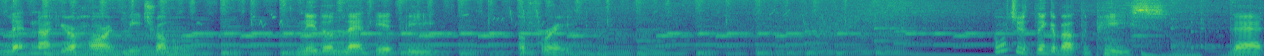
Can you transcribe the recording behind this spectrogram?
Let not your heart be troubled, neither let it be afraid. I want you to think about the peace that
